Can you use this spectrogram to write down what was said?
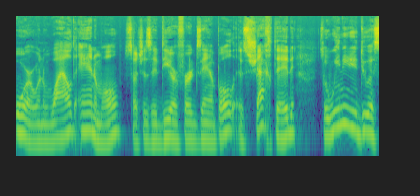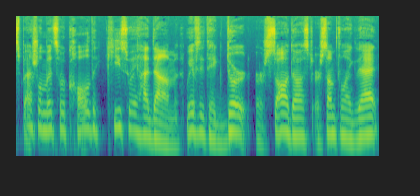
or when a wild animal, such as a deer for example, is shechted, so we need to do a special mitzvah called kisui hadam. We have to take dirt or sawdust or something like that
